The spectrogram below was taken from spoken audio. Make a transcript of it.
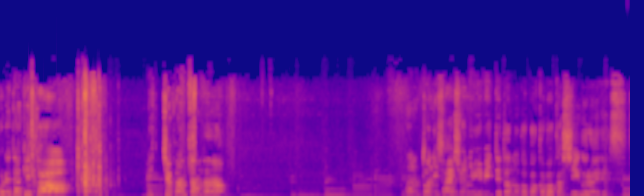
これだけか。めっちゃ簡単だな。本当に最初にビビってたのがバカバカしいぐらいです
